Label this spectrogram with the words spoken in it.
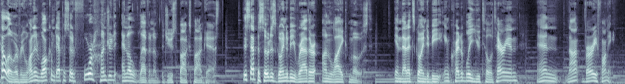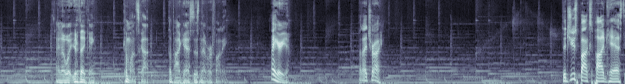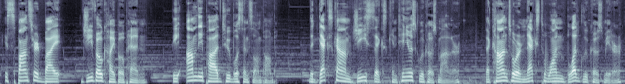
Hello, everyone, and welcome to episode 411 of the Juicebox Podcast. This episode is going to be rather unlike most, in that it's going to be incredibly utilitarian and not very funny. I know what you're thinking. Come on, Scott. The podcast is never funny. I hear you. But I try. The Juicebox Podcast is sponsored by Gvoke HypoPen the Omnipod tubeless insulin pump, the Dexcom G6 continuous glucose monitor, the Contour Next One blood glucose meter,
